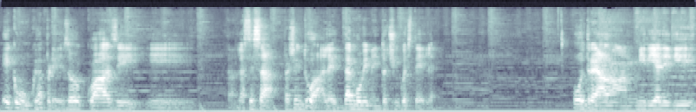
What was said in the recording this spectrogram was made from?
e comunque ha preso quasi la stessa percentuale dal Movimento 5 Stelle oltre a una miriade di,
